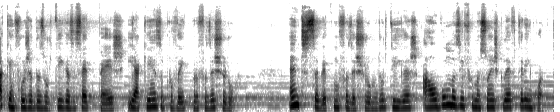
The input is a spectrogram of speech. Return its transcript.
Há quem fuja das ortigas a sete pés e há quem as aproveite para fazer churume. Antes de saber como fazer churume de ortigas, há algumas informações que deve ter em conta.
